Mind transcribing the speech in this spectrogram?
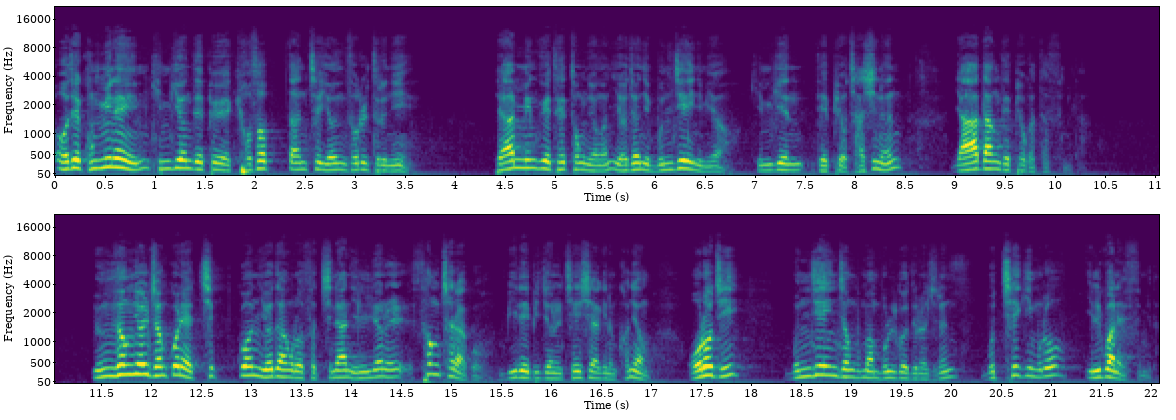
어제 국민의힘 김기현 대표의 교섭단체 연설을 들으니 대한민국의 대통령은 여전히 문재인이며 김기현 대표 자신은 야당 대표 같았습니다. 윤석열 정권의 집권 여당으로서 지난 1년을 성찰하고 미래 비전을 제시하기는커녕 오로지 문재인 정부만 물거들어지는 무책임으로 일관했습니다.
